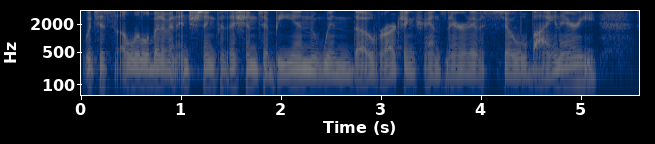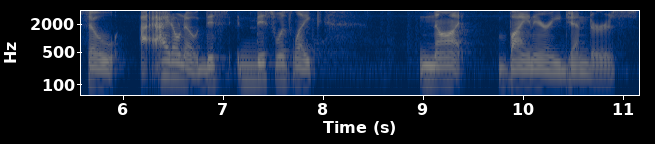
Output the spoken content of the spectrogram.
which is a little bit of an interesting position to be in when the overarching trans narrative is so binary so I, I don't know this this was like not binary genders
